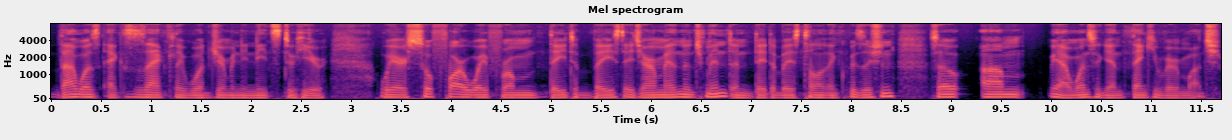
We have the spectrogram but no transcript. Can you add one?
that was exactly what Germany needs to hear. We are so far away from data-based HR management and data-based talent acquisition. So, um, yeah, once again, thank you very much.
